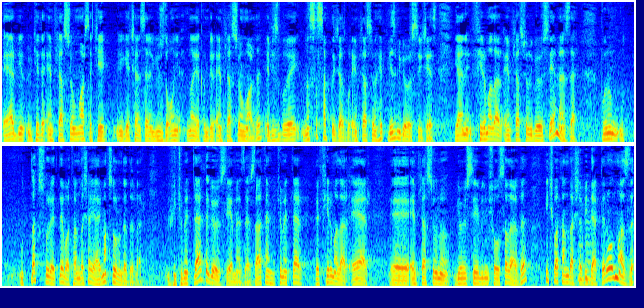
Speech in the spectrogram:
eğer bir ülkede enflasyon varsa ki e, geçen sene yüzde ona yakın bir enflasyon vardı. E biz burayı nasıl saklayacağız bu enflasyonu? Hep biz mi göğüsleyeceğiz? Yani firmalar enflasyonu göğüsleyemezler. Bunun mutlak suretle vatandaşa yaymak zorundadırlar. Hükümetler de göğüsleyemezler. Zaten hükümetler ve firmalar eğer e, enflasyonu göğüsleyebilmiş olsalardı hiç vatandaşla bir dertleri olmazdı.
